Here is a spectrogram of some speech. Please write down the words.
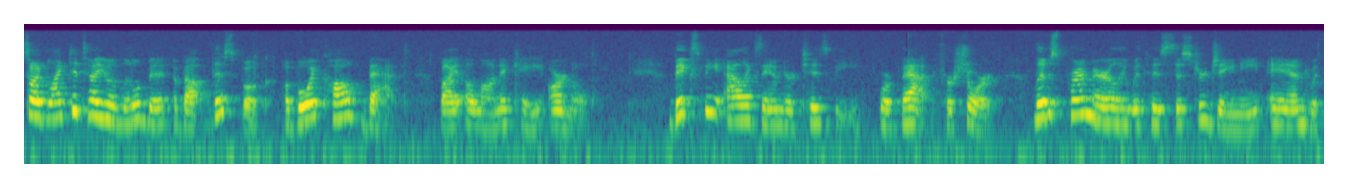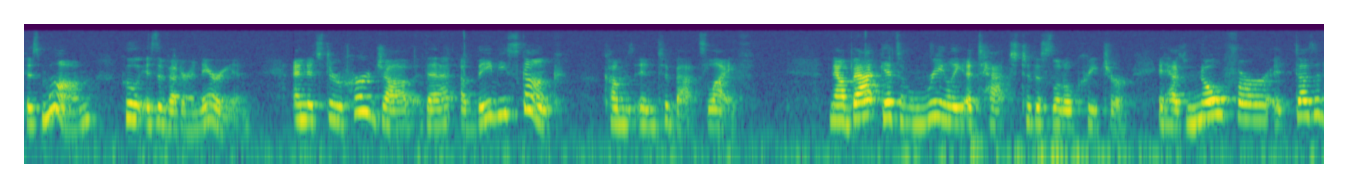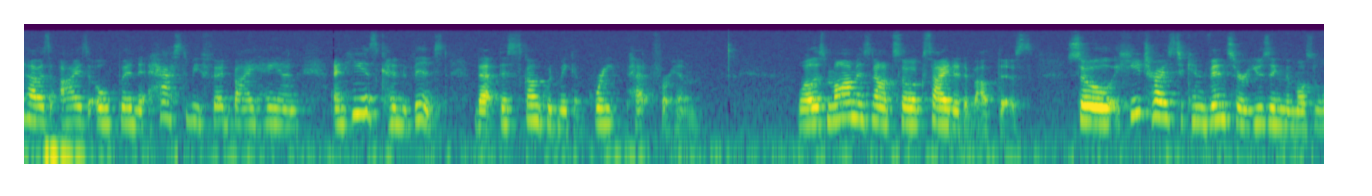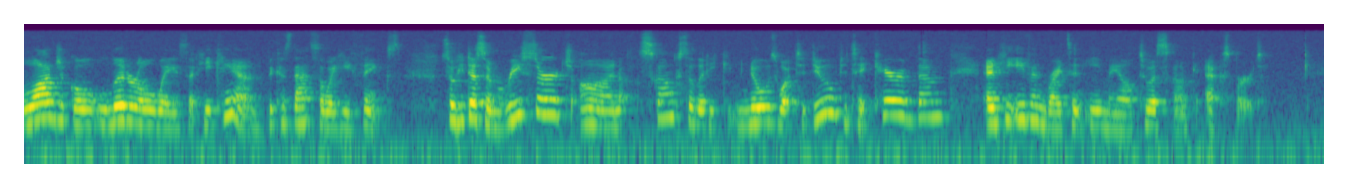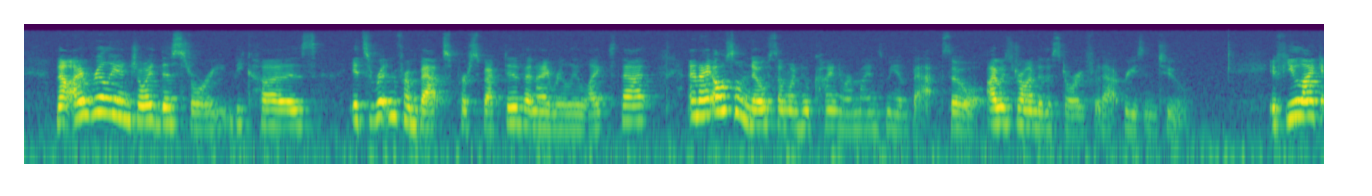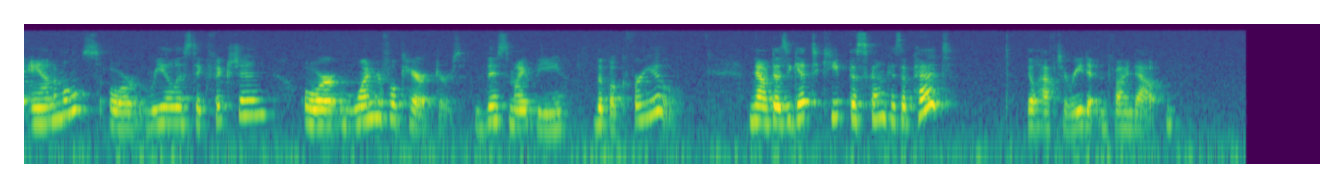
So I'd like to tell you a little bit about this book, A Boy Called Bat by Elana K. Arnold. Bixby Alexander Tisby, or Bat for short, lives primarily with his sister Janie and with his mom, who is a veterinarian. And it's through her job that a baby skunk comes into Bat's life. Now, Bat gets really attached to this little creature. It has no fur, it doesn't have its eyes open, it has to be fed by hand, and he is convinced that this skunk would make a great pet for him. Well, his mom is not so excited about this. So he tries to convince her using the most logical, literal ways that he can, because that's the way he thinks. So he does some research on skunks so that he knows what to do to take care of them, and he even writes an email to a skunk expert. Now, I really enjoyed this story because it's written from Bat's perspective, and I really liked that. And I also know someone who kind of reminds me of Bat, so I was drawn to the story for that reason too. If you like animals or realistic fiction or wonderful characters, this might be the book for you. Now, does he get to keep the skunk as a pet? You'll have to read it and find out.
